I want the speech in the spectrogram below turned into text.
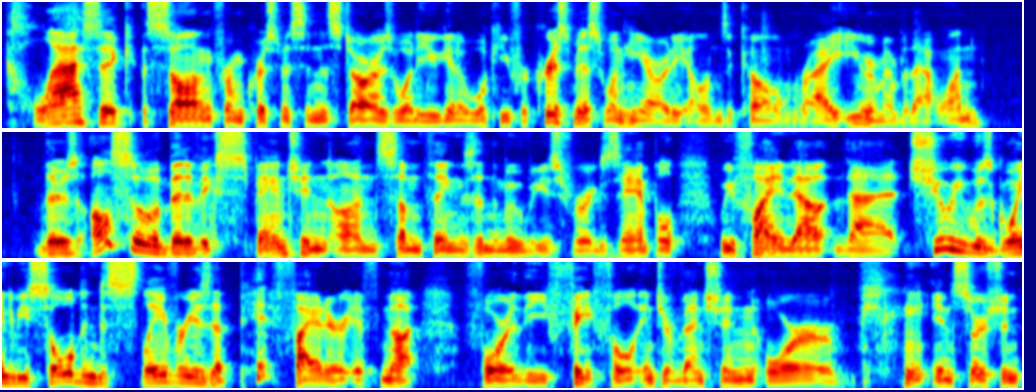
classic song from Christmas in the Stars What do you get a Wookiee for Christmas when he already owns a comb, right? You remember that one. There's also a bit of expansion on some things in the movies. For example, we find out that Chewie was going to be sold into slavery as a pit fighter, if not for the fateful intervention or insertion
